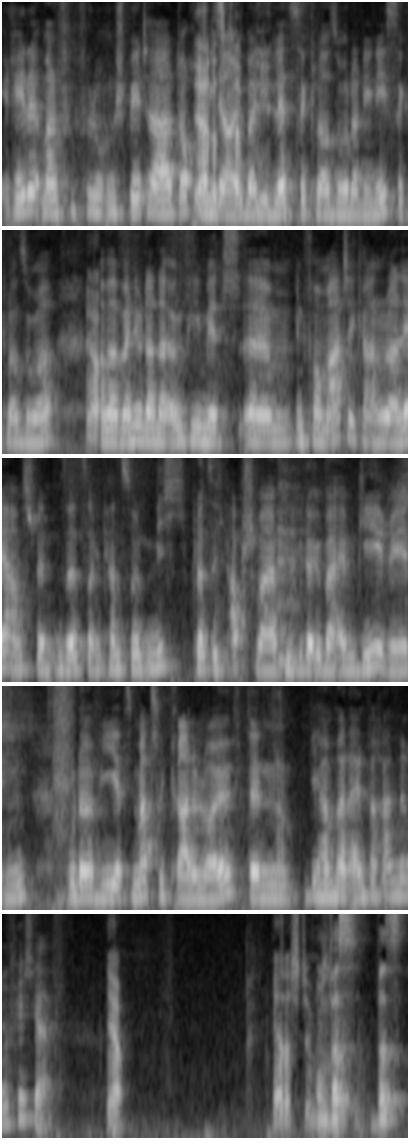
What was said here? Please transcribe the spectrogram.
redet man fünf Minuten später doch ja, wieder über nie. die letzte Klausur oder die nächste Klausur. Ja. Aber wenn du dann da irgendwie mit ähm, Informatikern oder Lehramtsstudenten sitzt, dann kannst du nicht plötzlich abschweifen, wieder über MG reden oder wie jetzt Mathe gerade läuft, denn ja. die haben halt einfach andere Fächer. Ja. Ja, das stimmt. Und was, was,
